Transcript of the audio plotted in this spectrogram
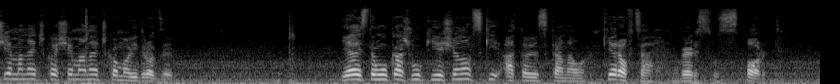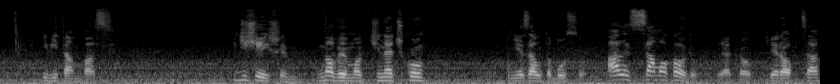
Siemaneczko, siemaneczko moi drodzy. Ja jestem Łukasz Łuki Jesionowski, a to jest kanał Kierowca versus Sport. I witam Was w dzisiejszym nowym odcineczku. Nie z autobusu, ale z samochodu, jako kierowca.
